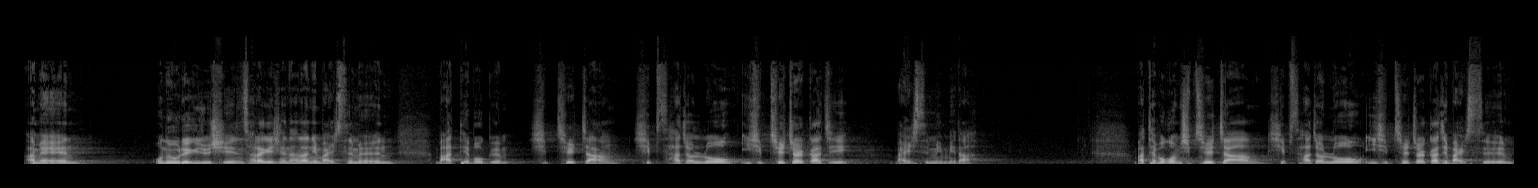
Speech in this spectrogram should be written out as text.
아멘 오늘 우리에게 주신 살아계신 하나님 말씀은 마태복음 17장 14절로 27절까지 말씀입니다. 마태복음 17장 14절로 27절까지 말씀,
